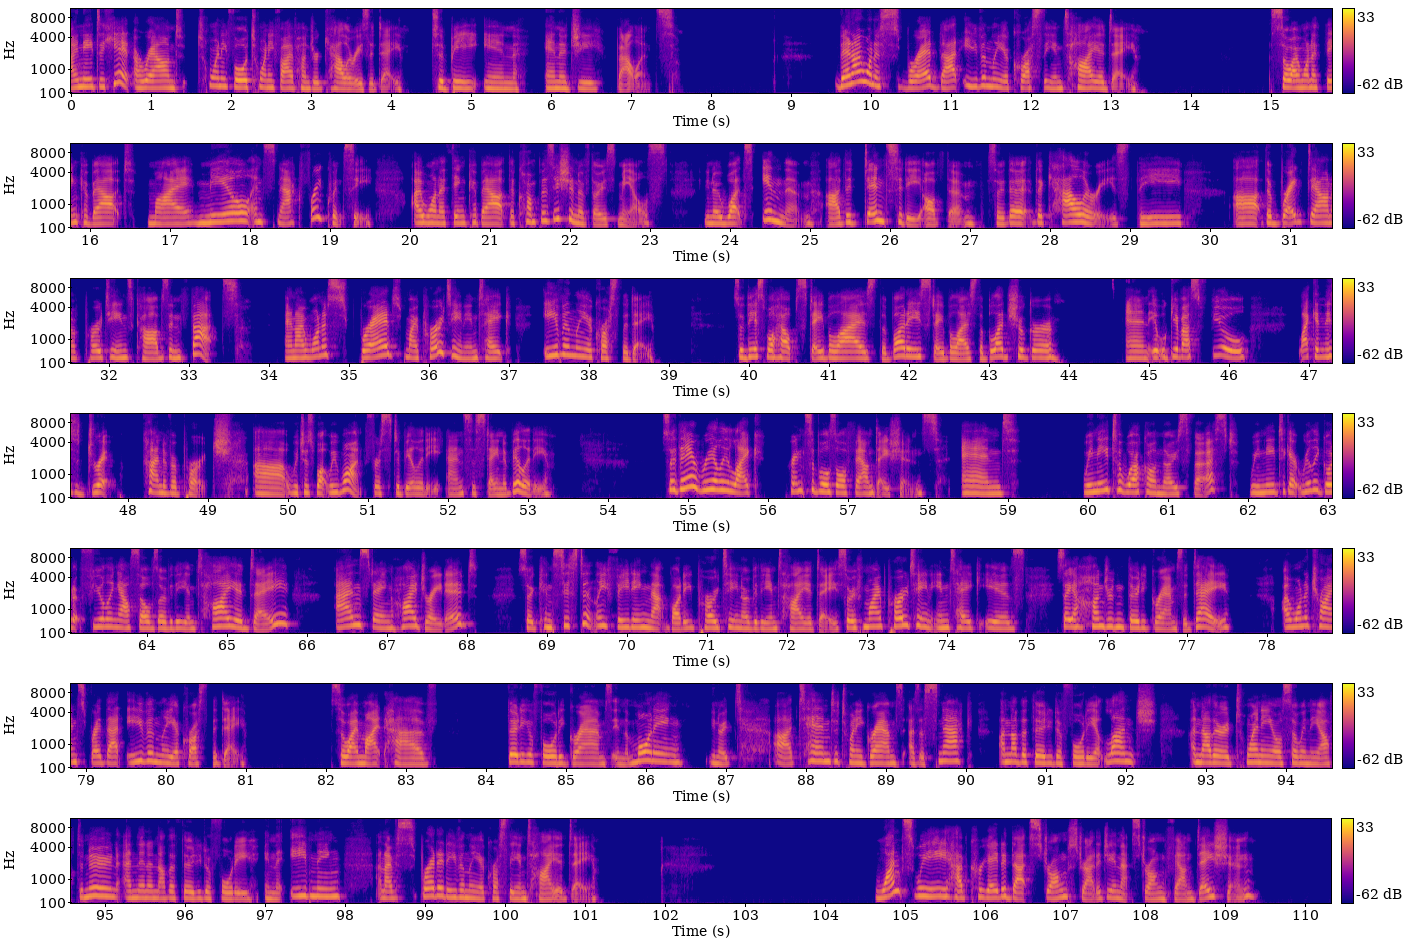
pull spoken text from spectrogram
I need to hit around 24, 2500 calories a day to be in energy balance. Then I want to spread that evenly across the entire day. So I want to think about my meal and snack frequency. I want to think about the composition of those meals. You know, what's in them, uh, the density of them. So the the calories, the uh, the breakdown of proteins, carbs, and fats. And I want to spread my protein intake evenly across the day. So, this will help stabilize the body, stabilize the blood sugar, and it will give us fuel like in this drip kind of approach, uh, which is what we want for stability and sustainability. So, they're really like principles or foundations. And we need to work on those first. We need to get really good at fueling ourselves over the entire day and staying hydrated. So, consistently feeding that body protein over the entire day. So, if my protein intake is, say, 130 grams a day, I want to try and spread that evenly across the day. So, I might have 30 or 40 grams in the morning, you know, t- uh, 10 to 20 grams as a snack, another 30 to 40 at lunch, another 20 or so in the afternoon, and then another 30 to 40 in the evening. And I've spread it evenly across the entire day. Once we have created that strong strategy and that strong foundation,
